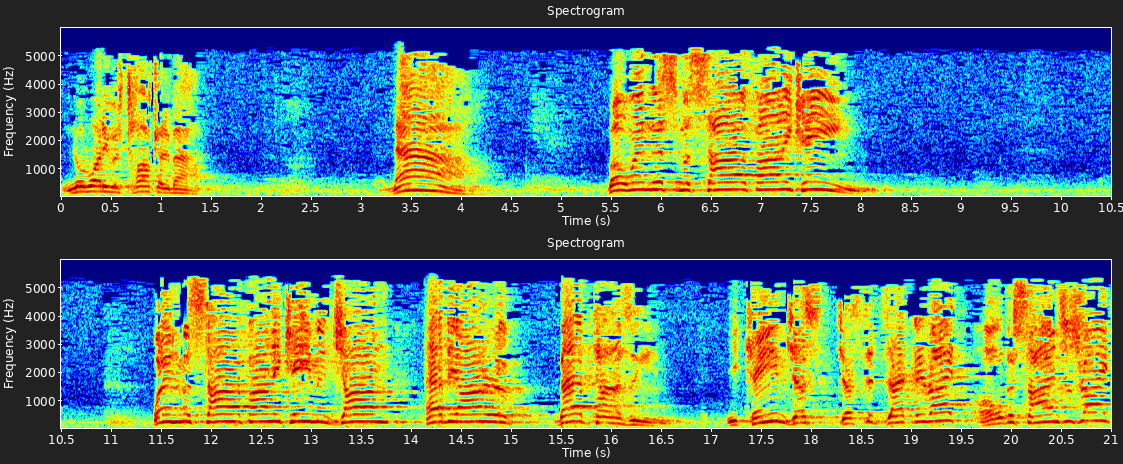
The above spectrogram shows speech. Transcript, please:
You know what he was talking about? Now, but when this Messiah finally came, when Messiah finally came and John had the honor of baptizing him, he came just, just exactly right. All the signs was right.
